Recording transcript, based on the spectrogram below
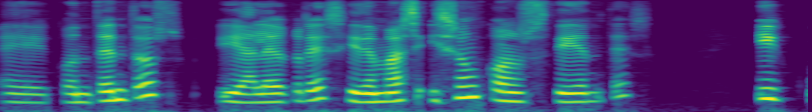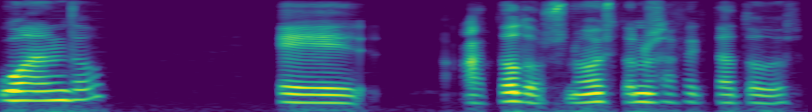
eh, contentos y alegres y demás y son conscientes y cuando eh, a todos, ¿no? Esto nos afecta a todos.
